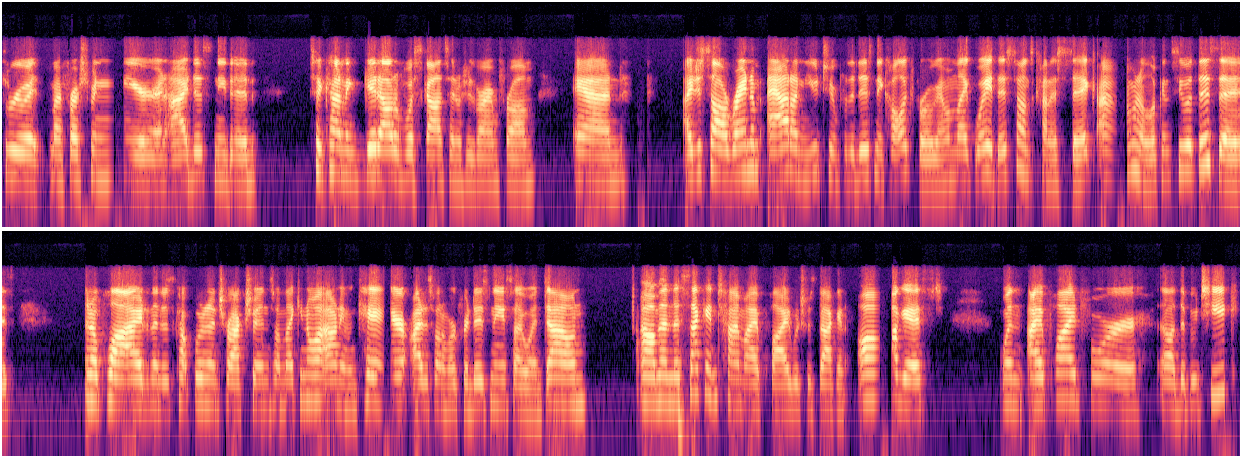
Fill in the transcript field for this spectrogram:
through it my freshman year, and I just needed to kind of get out of Wisconsin, which is where I'm from, and I just saw a random ad on YouTube for the Disney college program. I'm like, wait, this sounds kind of sick. I'm gonna look and see what this is. And applied, and then just got put in attractions. I'm like, you know what? I don't even care. I just want to work for Disney, so I went down. Um, then the second time I applied, which was back in August, when I applied for uh, the boutique,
